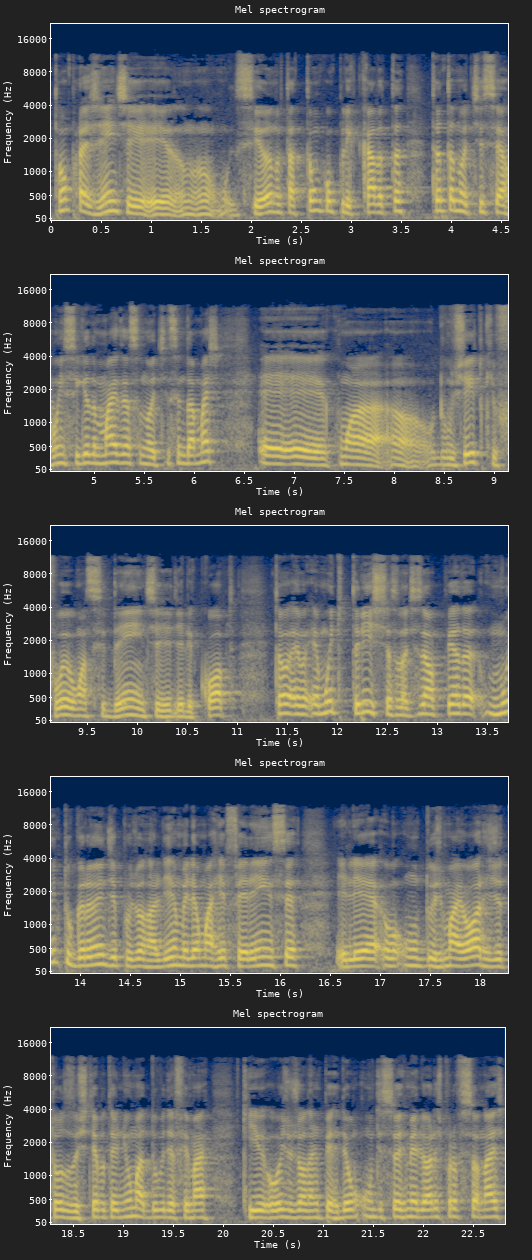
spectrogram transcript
Então, para gente, esse ano está tão complicado, tanta notícia ruim, em seguida mais essa notícia, ainda mais é, com a, a, do jeito que foi, um acidente de helicóptero. Então é, é, muito triste essa notícia, é uma perda muito grande para o jornalismo. Ele é uma referência, ele é um dos maiores de todos os tempos. Não tenho nenhuma dúvida de afirmar que hoje o jornalismo perdeu um de seus melhores profissionais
